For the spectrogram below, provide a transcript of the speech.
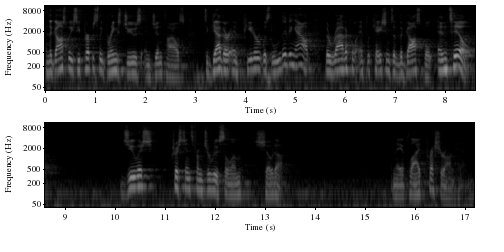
And the gospel, you see, purposely brings Jews and Gentiles together, and Peter was living out the radical implications of the gospel until Jewish Christians from Jerusalem showed up. And they applied pressure on him.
